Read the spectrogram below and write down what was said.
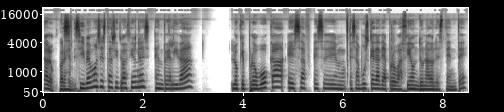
Claro, Por si- ejemplo. Si vemos estas situaciones, en realidad lo que provoca esa, ese, esa búsqueda de aprobación de un adolescente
